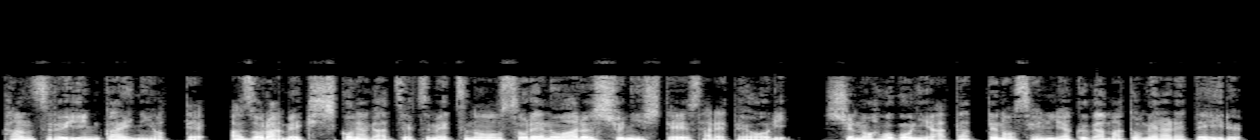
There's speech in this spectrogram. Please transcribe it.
関する委員会によって、アゾラメキシコナが絶滅の恐れのある種に指定されており、種の保護にあたっての戦略がまとめられている。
